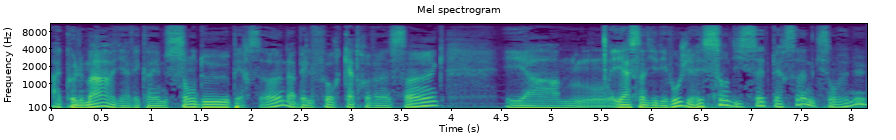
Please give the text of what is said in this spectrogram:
À Colmar, il y avait quand même 102 personnes, à Belfort 85. Et à, et à Saint-Dié-des-Vosges, il y avait 117 personnes qui sont venues.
